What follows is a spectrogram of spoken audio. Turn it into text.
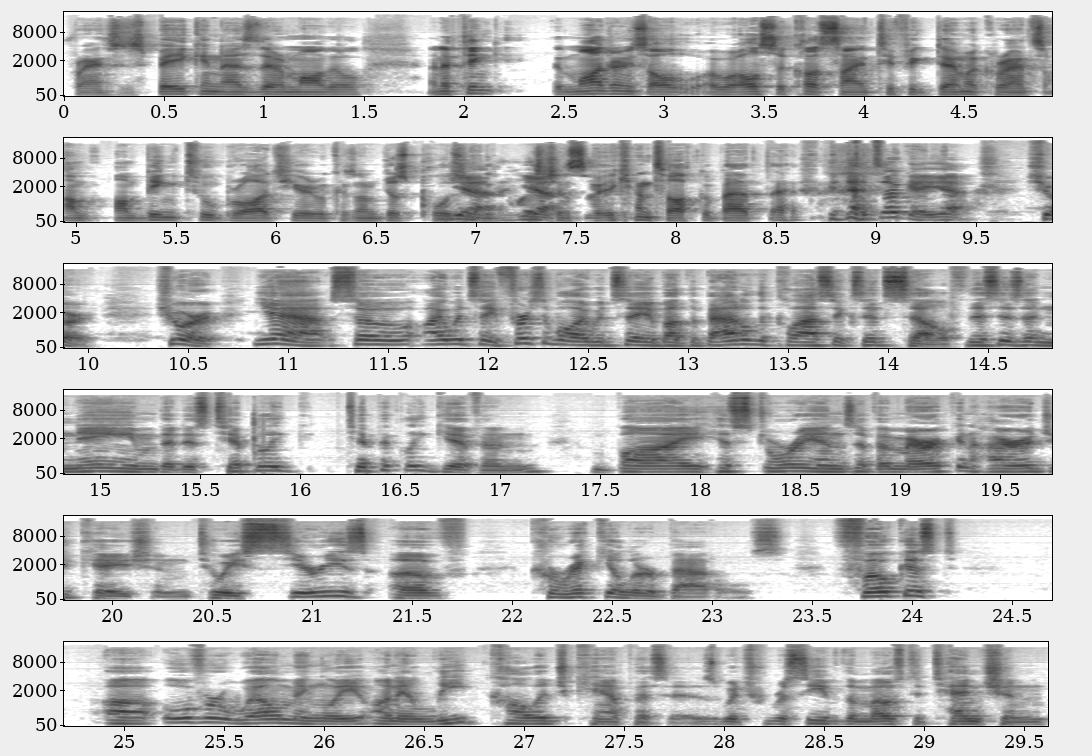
Francis Bacon as their model. And I think the modernists are also called scientific Democrats. I'm, I'm being too broad here because I'm just posing yeah, the question yeah. so you can talk about that. That's okay. Yeah, sure. Sure. Yeah. So I would say, first of all, I would say about the Battle of the Classics itself, this is a name that is typically typically given by historians of American higher education to a series of curricular battles focused uh, overwhelmingly on elite college campuses, which received the most attention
